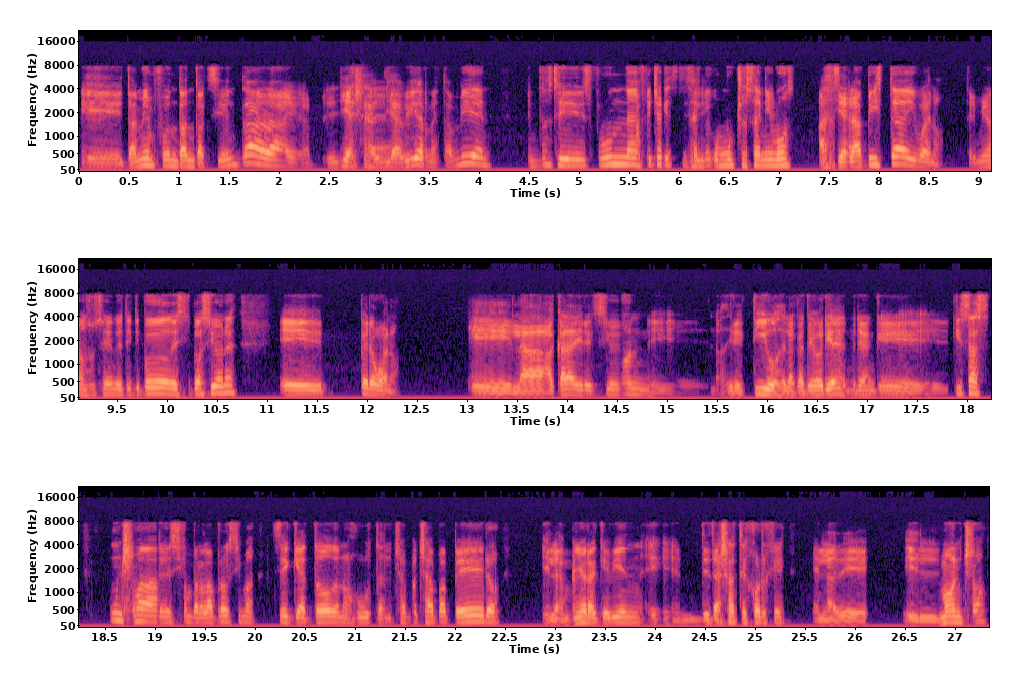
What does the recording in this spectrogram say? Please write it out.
eh, también fue un tanto accidentada, eh, el día ya el día viernes también. Entonces fue una fecha que se salió con muchos ánimos hacia la pista y bueno, terminaron sucediendo este tipo de situaciones. Eh, pero bueno, la, acá la dirección, los directivos de la categoría tendrían que quizás un llamado de atención para la próxima. Sé que a todos nos gusta el chapa chapa, pero en la maniobra que bien eh, detallaste, Jorge, en la de el Moncho,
